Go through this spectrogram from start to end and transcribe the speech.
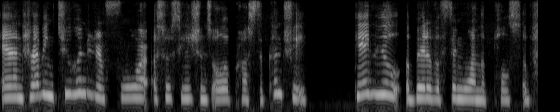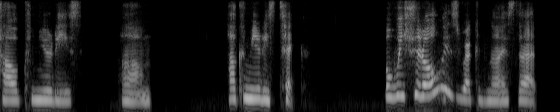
And having 204 associations all across the country gave you a bit of a finger on the pulse of how communities um, how communities tick. But we should always recognize that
